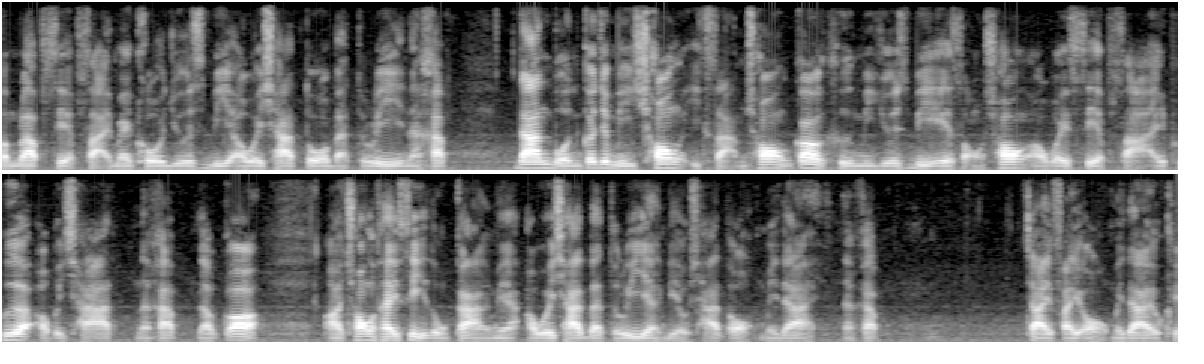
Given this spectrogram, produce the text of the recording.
สำหรับเสียบสาย micro USB เอาไว้ชาร์จตัวแบตเตอรี่นะครับ ด้านบนก็จะมีช่องอีก 3 ช่องก็คือมี USB A 2 ช่องเอาไว้เสียบสายเพื่อเอาไปชาร์จนะครับ แล้วก็ช่อง Type C ตรงกลางเนี่ยเอาไว้ชาร์จแบตเตอรี่อย่างเดียวชาร์จออกไม่ได้นะครับ จ่ายไฟออกไม่ได้โอเค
